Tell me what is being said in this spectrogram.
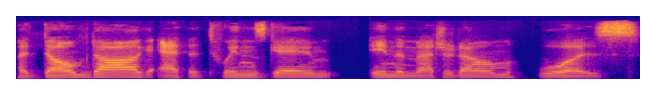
A dome dog at the Twins game in the Metrodome was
